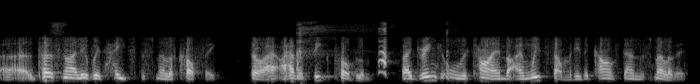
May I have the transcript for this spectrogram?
uh, the person I live with hates the smell of coffee. So I, I have a big problem. so I drink it all the time, but I'm with somebody that can't stand the smell of it.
